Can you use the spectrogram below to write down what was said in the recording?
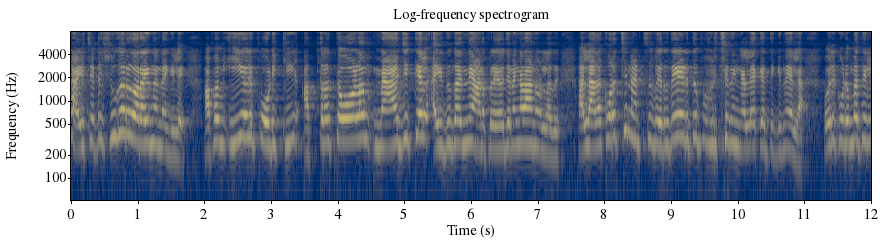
കഴിച്ചിട്ട് ഷുഗർ കുറയുന്നുണ്ടെങ്കിൽ അപ്പം ഈ ഒരു പൊടിക്ക് അത്രത്തോളം മാജിക്കൽ ഇത് തന്നെയാണ് പ്രയോജനങ്ങളാണുള്ളത്. അല്ലാതെ കുറച്ച് നട്ട്സ് വെറുതെ എടുത്ത് പൊടിച്ച് നിങ്ങളിലേക്ക് എത്തിക്കുന്നതല്ല. ഒരു കുടുംബത്തിൽ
